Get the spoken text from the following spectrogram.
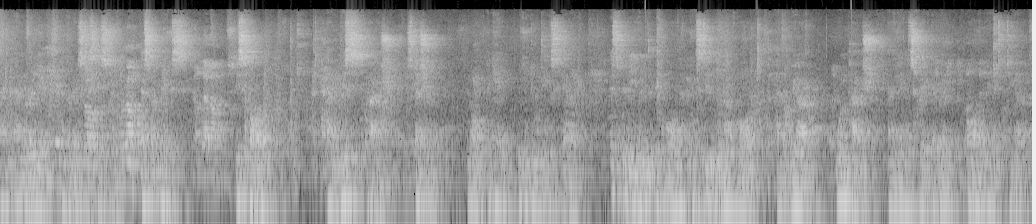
and Anne Marie, and the rest is history. That's what makes this hall and this parish special. You know, again, we can do things together. Let's believe a little bit more that we can still do lot more and that we are one parish. And again, it's great that we're all in it together.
